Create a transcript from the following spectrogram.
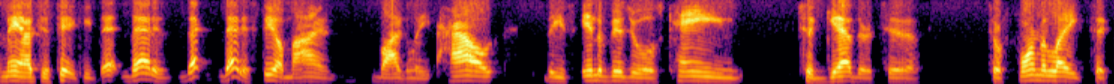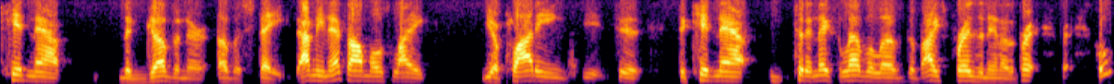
man, I just tell you, that that is that that is still mind-boggling how these individuals came together to to formulate to kidnap the governor of a state. I mean, that's almost like you're plotting to to kidnap to the next level of the vice president or the pre- who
